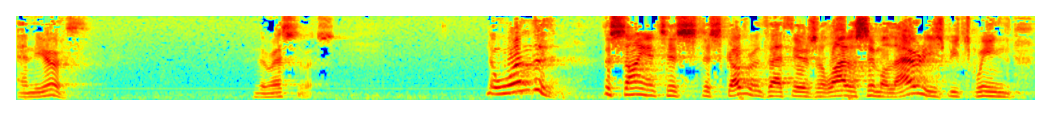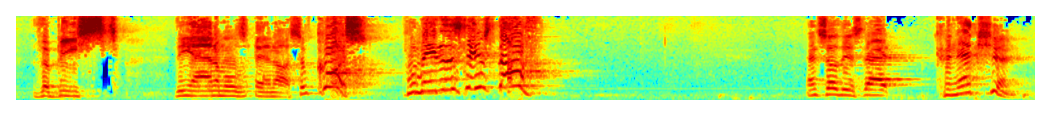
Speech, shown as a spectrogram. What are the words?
and the earth, and the rest of us. No wonder the scientists discovered that there's a lot of similarities between the beast, the animals, and us. Of course, we're made of the same stuff. And so there's that connection.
